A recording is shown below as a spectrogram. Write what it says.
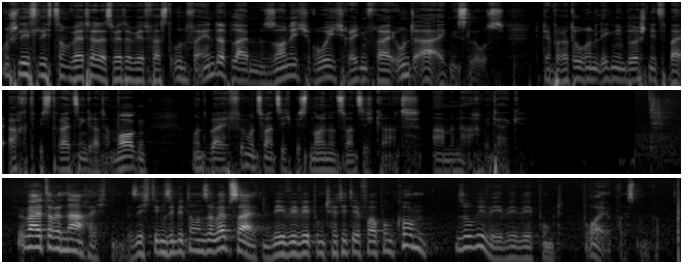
Und schließlich zum Wetter. Das Wetter wird fast unverändert bleiben. Sonnig, ruhig, regenfrei und ereignislos. Die Temperaturen liegen im Durchschnitt bei 8 bis 13 Grad am Morgen und bei 25 bis 29 Grad am Nachmittag. Für weitere Nachrichten besichtigen Sie bitte unsere Webseiten www.hettitv.com sowie www.breuerpress.com.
